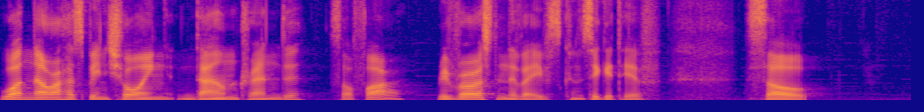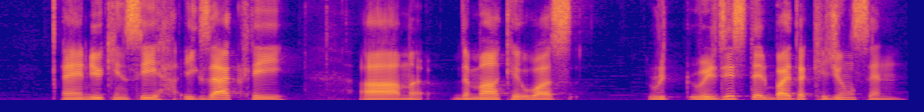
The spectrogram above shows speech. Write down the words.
One hour has been showing downtrend so far, reversed in the waves consecutive. So, and you can see exactly um, the market was re resisted by the Kijun Sen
